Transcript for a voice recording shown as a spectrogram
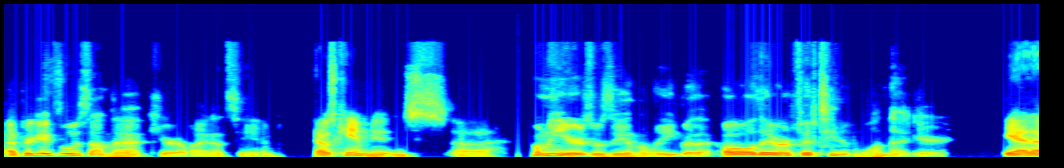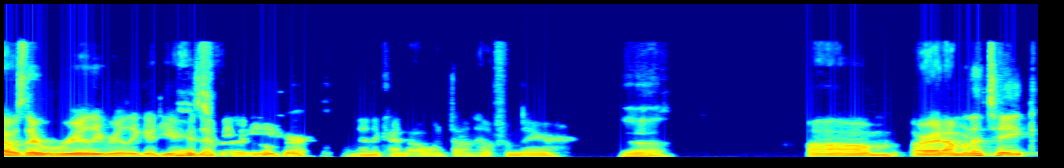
I forget who was on that Carolina team. That was Cam Newton's. Uh, How many years was he in the league by that? Oh, they were 15 and 1 that year. Yeah, that was their really, really good year. His MVP right, year, and then it kind of all went downhill from there. Yeah. Um, all right, I'm gonna take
